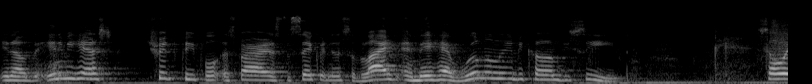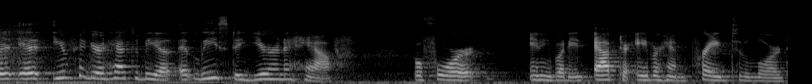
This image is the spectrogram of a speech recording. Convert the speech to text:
You know, the enemy has tricked people as far as the sacredness of life, and they have willingly become deceived. So it, it you figure it had to be a, at least a year and a half before anybody after Abraham prayed to the Lord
